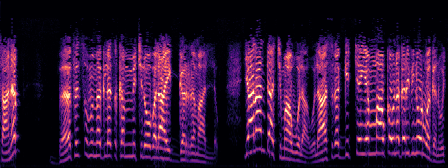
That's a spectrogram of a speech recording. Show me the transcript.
ሳነብ በፍጹም መግለጽ ከምችለው በላይ ይገረማለሁ ያላንዳች ማወላወላ አስረግጬ የማውቀው ነገር ቢኖር ወገኖቼ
